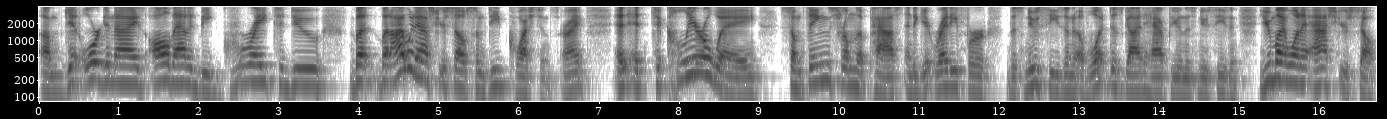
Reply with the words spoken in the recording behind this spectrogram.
um, get organized. All that would be great to do. But but I would ask yourself some deep questions, all right? And, and to clear away some things from the past and to get ready for this new season of what does God have for you in this new season. You might want to ask yourself,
